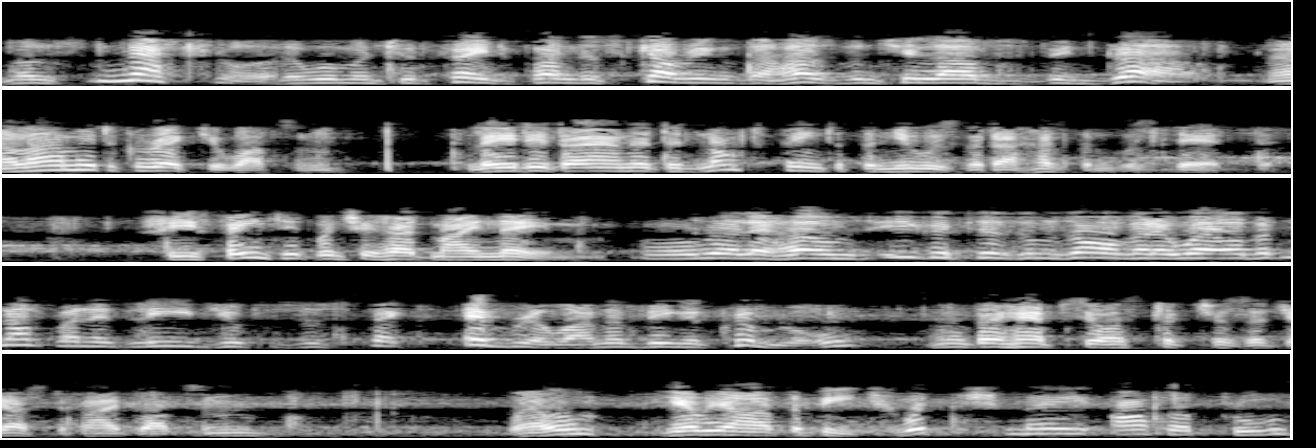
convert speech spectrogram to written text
most natural that a woman should faint upon discovering that the husband she loves has been drowned. Now, allow me to correct you, Watson. Lady Diana did not faint at the news that her husband was dead. She fainted when she heard my name. Oh, really, Holmes, egotism's all very well, but not when it leads you to suspect everyone of being a criminal. Well, perhaps your strictures are justified, Watson. Well, here we are at the beach, which may offer proof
